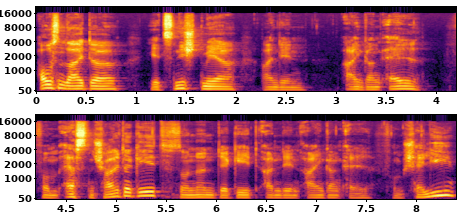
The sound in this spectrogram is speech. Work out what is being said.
Außenleiter jetzt nicht mehr an den Eingang L vom ersten Schalter geht, sondern der geht an den Eingang L vom Shelly.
